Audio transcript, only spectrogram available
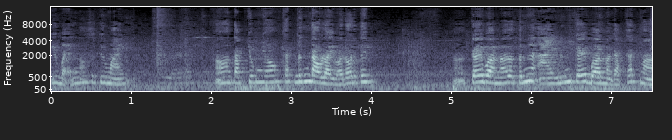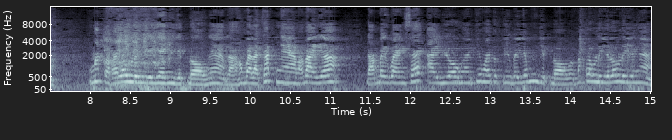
kêu bạn nó sẽ kêu mày. À, tập trung vô khách đứng đâu lầy vào đó tiếp. À, kế bên nó tính là ai đứng kế bên mà gặp khách mà mắt là phải lâu ly dây như giật đồ nha. Là không phải là khách nha ở đây á. Đặng bay quan sát ai vô nha chứ không phải tôi kêu bay giống như giật đồ mà bắt lâu ly lâu ly nha.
